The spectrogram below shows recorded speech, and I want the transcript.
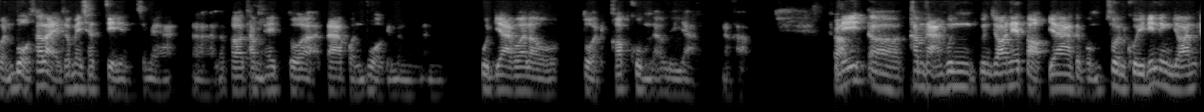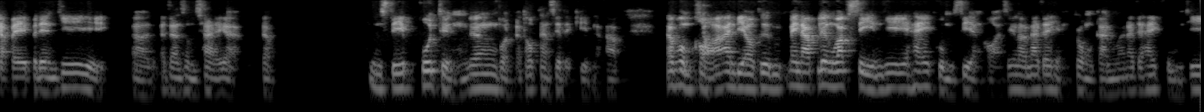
ผลบวกเท่าไหร่ก็ไม่ชัดเจนใช่ไหมฮะอ่าแล้วก็ทำให้ตัวอัตราผลบวกมันมันพูดยากว่าเราตรวจครอบคลุมแล้วหรือยังนะครับทีนี้คำถามคุณคุณย้อนเนี่ยตอบยาก แต่ผมชวนคุยนิดนึงย้อนกลับไปประเด็นที่อาจารย์สมชัยกับกับคุณสตีฟพูดถึงเรื่องผลกระทบทางเศรษฐกิจนะครับแล้วผมขออันเดียวคือไม่นับเรื่องวัคซีนที่ให้กลุ่มเสี่ยงก่อน ซึ่งเราน่าจะเห็นตรงกันว่าน่าจะให้กลุ่มที่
